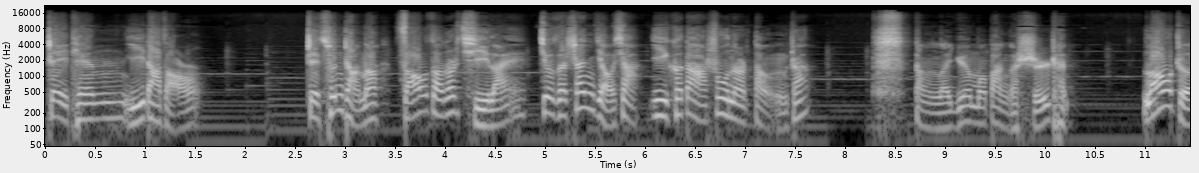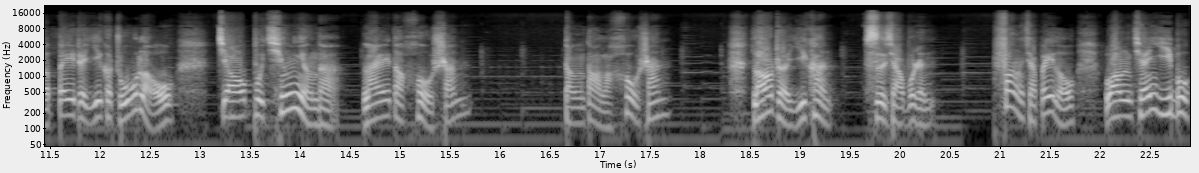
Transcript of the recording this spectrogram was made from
这天一大早，这村长呢早早的起来，就在山脚下一棵大树那儿等着，等了约莫半个时辰。老者背着一个竹篓，脚步轻盈地来到后山。等到了后山，老者一看四下无人，放下背篓，往前一步，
